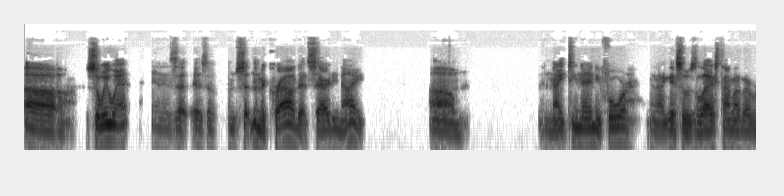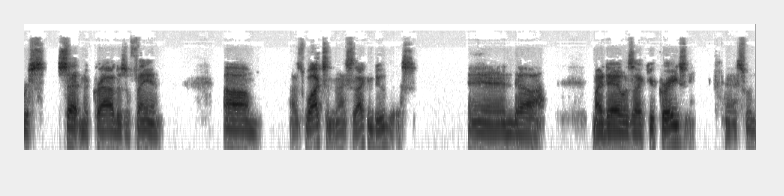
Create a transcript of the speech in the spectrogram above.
uh, so we went, and as as I'm sitting in the crowd that Saturday night, um, in 1994, and I guess it was the last time I've ever sat in a crowd as a fan. Um, I was watching, and I said, I can do this. And uh, my dad was like, "You're crazy." And I said,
